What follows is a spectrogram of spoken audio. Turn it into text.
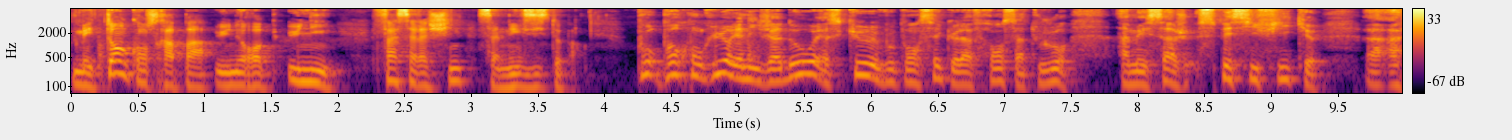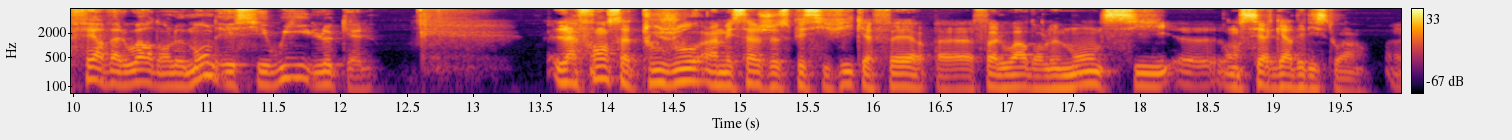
Mais tant qu'on ne sera pas une Europe unie face à la Chine, ça n'existe pas. Pour, pour conclure, Yannick Jadot, est-ce que vous pensez que la France a toujours un message spécifique à, faire valoir dans le monde? Et si oui, lequel? La France a toujours un message spécifique à faire euh, valoir dans le monde si euh, on sait regarder l'histoire. Euh,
